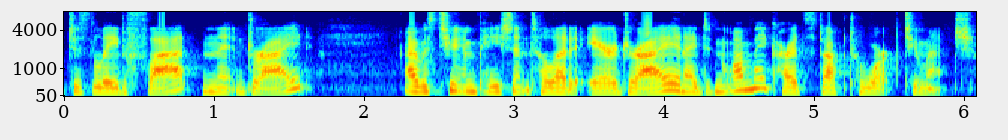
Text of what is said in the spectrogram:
just laid flat and it dried. I was too impatient to let it air dry, and I didn't want my cardstock to warp too much.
